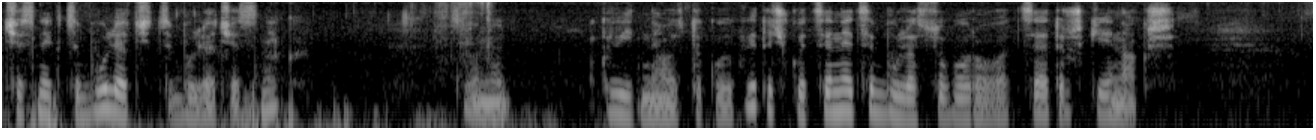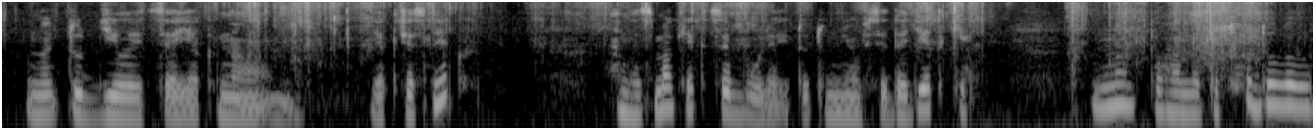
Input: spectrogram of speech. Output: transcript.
Чесник цибуля чи цибуля чесник. Це воно квітне ось такою квіточкою. Це не цибуля суворова, це трошки інакше. Воно тут ділиться як на як чесник, а на смак як цибуля. І тут у нього всі дітки. Ну, погано посходило.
